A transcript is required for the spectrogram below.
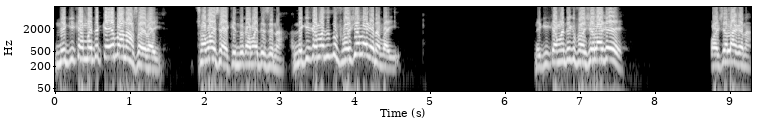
নেকি কামাইতে কে বানা চায় ভাই? সবাই চায়, কিন্তু কামাইতেছে না। নেকি কামাইতে তো পয়সা লাগে না ভাই। নেকি কামাইতে কি পয়সা লাগে? পয়সা লাগে না।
